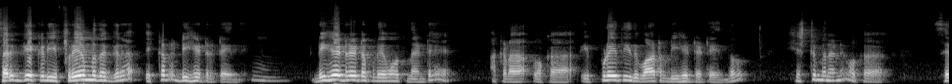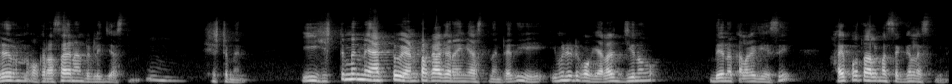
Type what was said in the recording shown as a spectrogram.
సరిగ్గా ఇక్కడ ఈ ఫ్రేమ్ దగ్గర ఇక్కడ డిహైడ్రేట్ అయింది. డిహైడ్రేట్ అప్పుడు ఏమవుతుందంటే అక్కడ ఒక ఎప్పుడైతే ఇది వాటర్ డిహైడ్రేట్ అయిందో హిస్టమిన్ అని ఒక శరీరం ఒక రసాయనాన్ని రిలీజ్ చేస్తుంది. హిస్టమిన్. ఈ హిస్టమిన్ యాక్టివ్ ఎంటర్ కాగానే ఏం చేస్తుందంటే అది ఇమీడియట్గా ఒక ఎలర్జీనో దేనో కలగజేసి హైపోతాలమస్ సిగ్నల్ ఇస్తుంది.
